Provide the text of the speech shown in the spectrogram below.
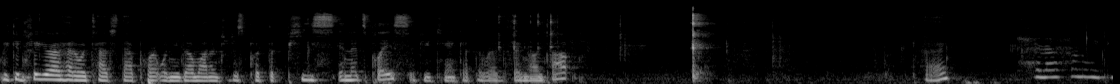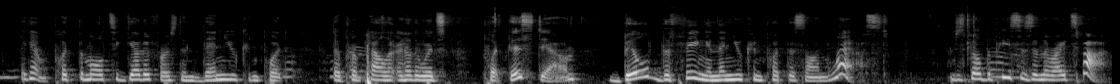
We can figure out how to attach that part when you're done. Why don't you just put the piece in its place if you can't get the red thing on top. Okay. And now how do we do this? Again, put them all together first and then you can put the propeller. In other words, put this down, build the thing, and then you can put this on last. Just build the uh, pieces in the right spot.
